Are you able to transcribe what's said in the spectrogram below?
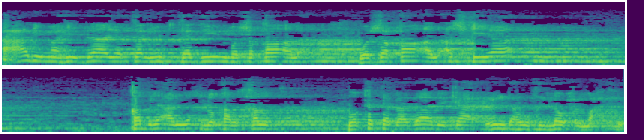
علم هداية المهتدين وشقاء وشقاء الأشقياء قبل أن يخلق الخلق وكتب ذلك عنده في اللوح المحفوظ.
